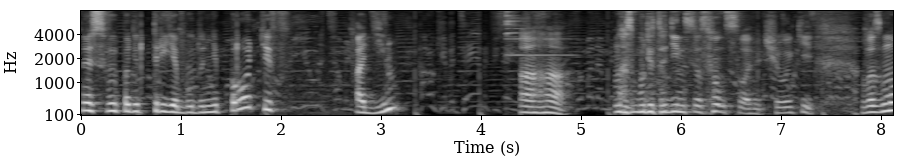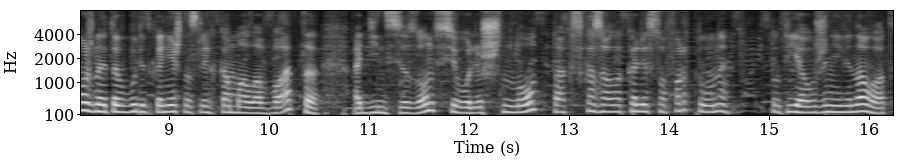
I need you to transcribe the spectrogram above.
но если выпадет 3, я буду не против. Один. Ага, у нас будет один сезон с вами, чуваки. Возможно, это будет, конечно, слегка маловато. Один сезон всего лишь, но так сказала колесо фортуны. Тут я уже не виноват.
